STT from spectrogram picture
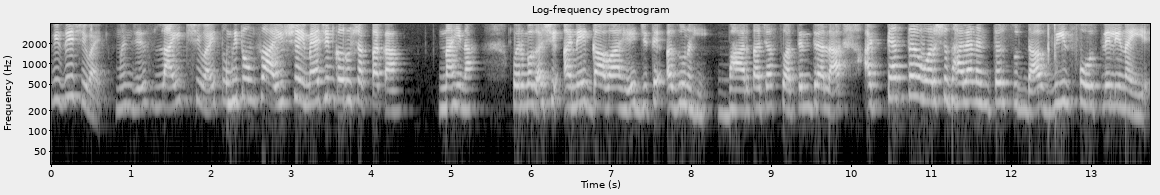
विजेशिवाय म्हणजेच लाइट शिवाय तुम्ही तुमचं आयुष्य इमॅजिन करू शकता का? नाही ना. पण मग अशी अनेक गावं आहेत जिथे अजूनही भारताच्या स्वातंत्र्याला अठ्याहत्तर वर्ष झाल्यानंतर सुद्धा वीज पोहोचलेली नाहीये.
